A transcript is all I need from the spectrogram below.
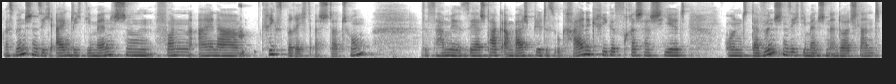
was wünschen sich eigentlich die Menschen von einer Kriegsberichterstattung? Das haben wir sehr stark am Beispiel des Ukraine-Krieges recherchiert. Und da wünschen sich die Menschen in Deutschland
